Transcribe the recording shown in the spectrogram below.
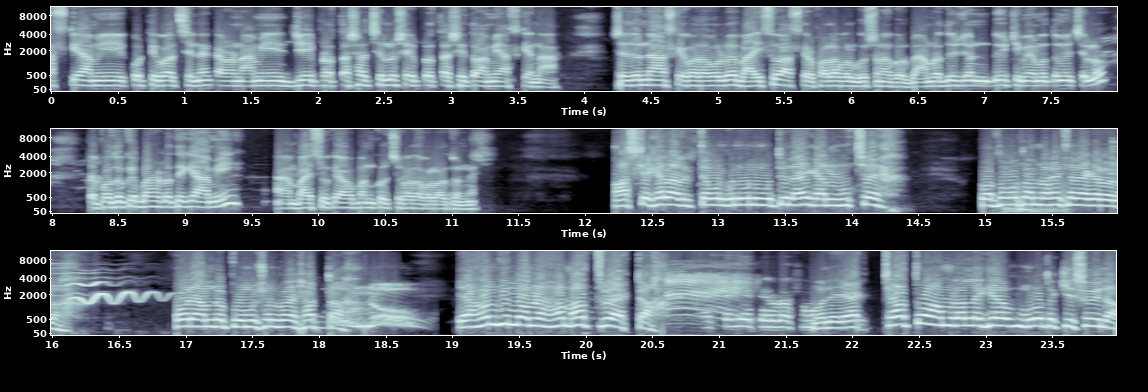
আজকে আমি করতে পারছি না কারণ আমি যে প্রত্যাশা ছিল সেই প্রত্যাশিত আমি আজকে না। সেজন্য আজকে কথা বলবে বাইসু আজকের ফলাফল ঘোষণা করবে। আমরা দুইজন দুই টিমের মাধ্যমে ছিল। তো পদক্ষেপ বাহাটা থেকে আমি বাইসুকে আহ্বান করছি কথা বলার জন্য। আজকে খেলার তেমন কোনো অনুমতি নাই কারণ হচ্ছে প্রথমত আমরা খাইছিলাম এগারোটা। পরে আমরা প্রমোশন পাই সাতটা। এখন কিন্তু আমরা মাত্র একটা। মানে একটা তো আমরা লেগে মূলত কিছুই না।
